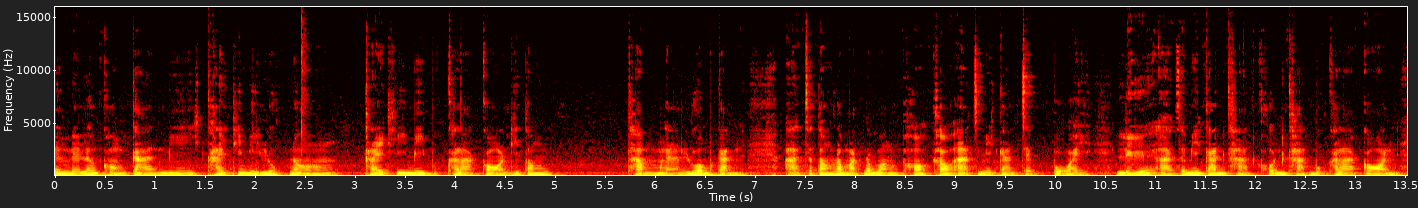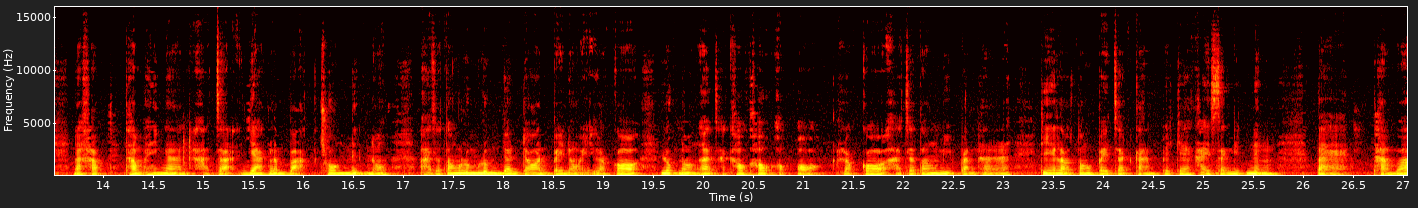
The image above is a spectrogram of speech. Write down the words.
นึงในเรื่องของการมีใครที่มีลูกน้อง ใครที่มีบุคลากรที่ต้อง ทำงานร่วมกัน อาจจะต้องระมัดระวังเพราะเขาอาจจะมีการเจ็บป่วย หรืออาจจะมีการขาดคนขาดบุคลากรนะครับทำให้งานอาจจะยากลำบากช่วงหนึ่งเนาะอาจจะต้องรุ่มรุ่มดอนดอนไปหน่อย แล้วก็ลูกน้องอาจจะเข้าเข้าออกออกแล้วก็อาจจะต้องมีปัญหาที่ให้เราต้องไปจัดการไปแก้ไขสักนิดหนึ่งแต่ถามว่า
